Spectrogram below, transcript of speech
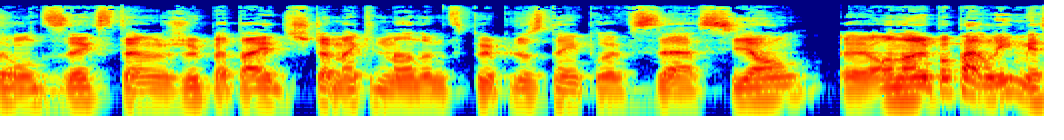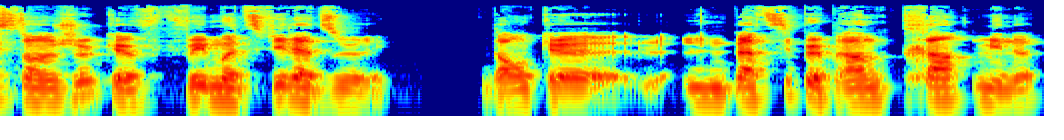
On disait que c'était un jeu peut-être justement qui demande un petit peu plus d'improvisation. Euh, on n'en a pas parlé, mais c'est un jeu que vous pouvez modifier la durée. Donc euh, une partie peut prendre 30 minutes.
